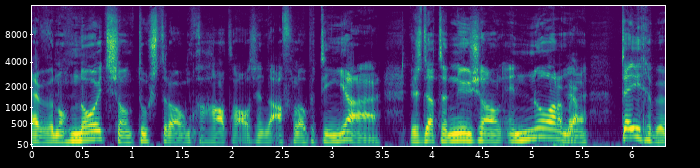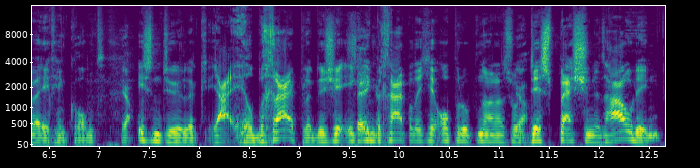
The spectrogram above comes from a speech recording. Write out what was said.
hebben we nog nooit zo'n toestroom gehad als in de afgelopen tien jaar. Dus dat er nu zo'n enorme tegenbeweging komt, is natuurlijk ja, heel begrijpelijk. Dus je, ik, ik, begrijp wel dat je oproept naar een soort dispassionate houding.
